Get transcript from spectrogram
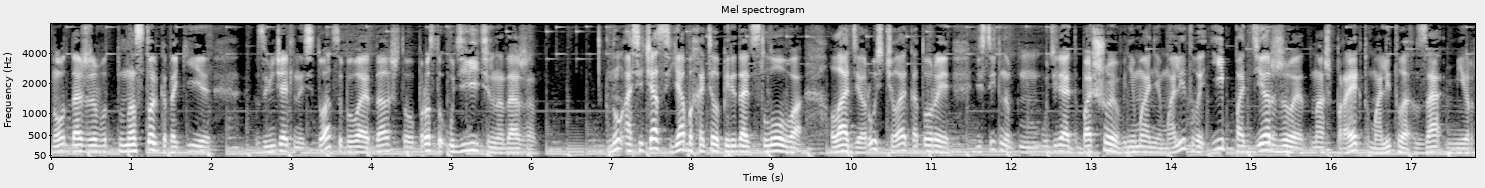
Но вот даже вот настолько такие замечательные ситуации бывают, да, что просто удивительно даже. Ну, а сейчас я бы хотел передать слово Ладе Русь, человек, который действительно уделяет большое внимание молитве и поддерживает наш проект «Молитва за мир».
